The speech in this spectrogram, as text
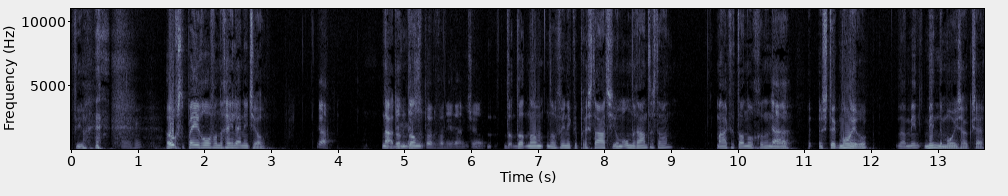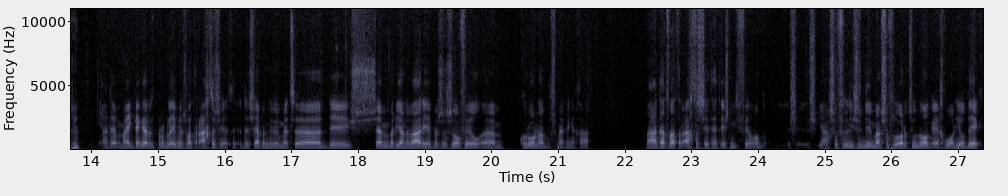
Vier- Hoogste payroll van de hele NHL. Ja. Nou, dan, dan, van die NHL. dan, dan vind ik de prestatie om onderaan te staan. Maakt het dan nog een, Ja. eh, een stuk mooier op. Nou, min- minder mooi zou ik zeggen. Ja, de- maar ik denk dat het probleem is wat erachter zit. Dus ze hebben nu met eh, december, januari hebben ze zoveel ehm coronabesmettingen gehad. Maar dat wat erachter zit, het is niet veel. Want ja, ze verliezen nu, maar ze verloren toen ook echt gewoon heel dik.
